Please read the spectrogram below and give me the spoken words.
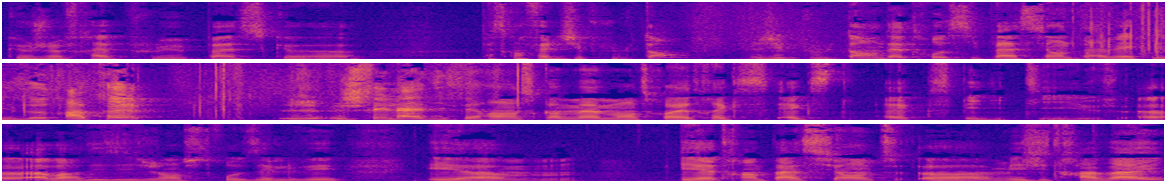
Que je ferai plus parce que. Parce qu'en fait, j'ai plus le temps. J'ai plus le temps d'être aussi patiente avec les autres. Après, je, fais la différence quand même entre être expéditive, euh, avoir des exigences trop élevées et et être impatiente, euh, mais j'y travaille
